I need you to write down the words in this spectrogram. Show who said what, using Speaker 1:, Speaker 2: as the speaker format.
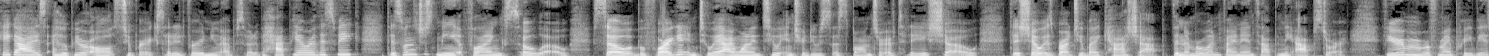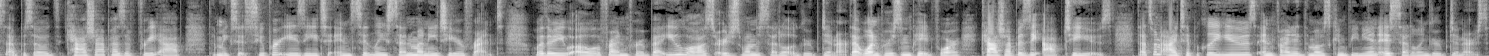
Speaker 1: Hey guys, I hope you're all super excited for a new episode of Happy Hour this week. This one's just me flying solo. So, before I get into it, I wanted to introduce a sponsor of today's show. This show is brought to you by Cash App, the number one finance app in the App Store. If you remember from my previous episodes, Cash App has a free app that makes it super easy to instantly send money to your friends. Whether you owe a friend for a bet you lost or just want to settle a group dinner that one person paid for, Cash App is the app to use. That's when I typically use and find it the most convenient is settling group dinners.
